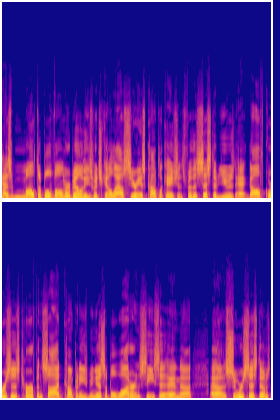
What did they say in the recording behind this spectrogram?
has multiple vulnerabilities which can allow serious complications for the system used at golf courses, turf and sod companies, municipal water and sea and uh, uh, sewer systems,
